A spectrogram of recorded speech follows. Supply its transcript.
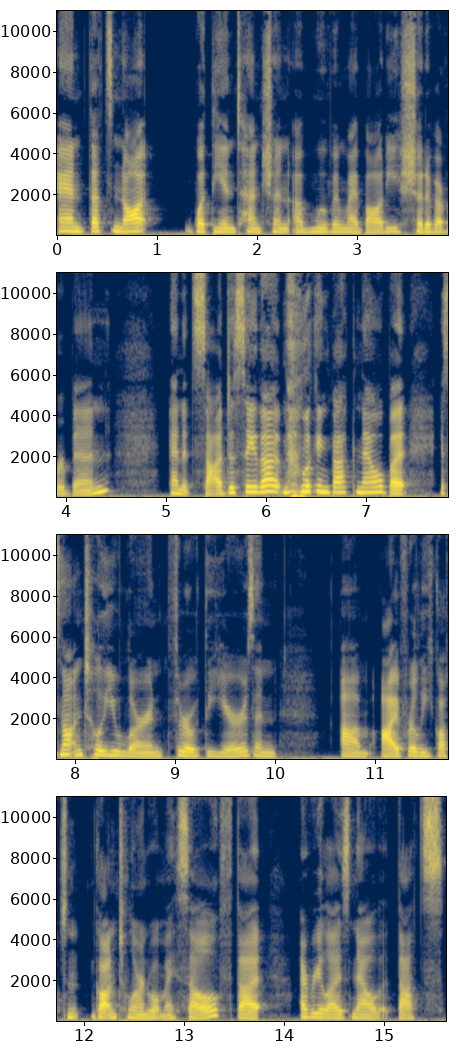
And that's not what the intention of moving my body should have ever been. And it's sad to say that looking back now, but it's not until you learn throughout the years and um, I've really gotten gotten to learn about myself that I realize now that that's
